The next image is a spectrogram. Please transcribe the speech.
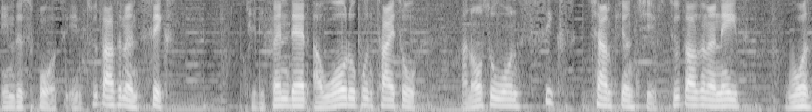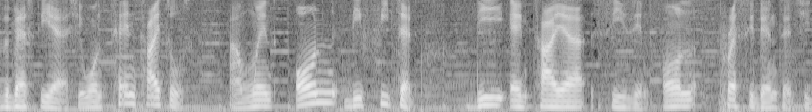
in the sport. In 2006, she defended a World Open title and also won six championships. 2008 was the best year. She won 10 titles and went undefeated the entire season. Unprecedented. She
